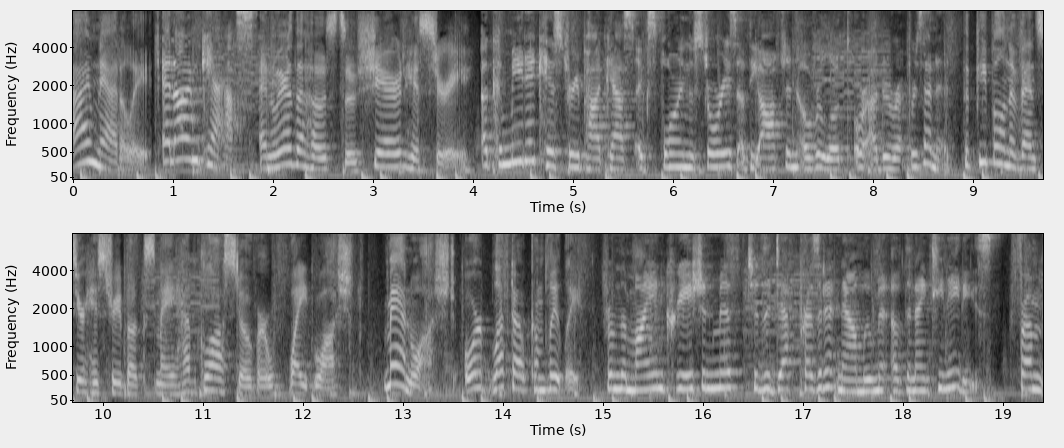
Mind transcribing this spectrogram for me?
I'm Natalie. And I'm Cass. And we're the hosts of Shared History, a comedic history podcast exploring the stories of the often overlooked or underrepresented. The people and events your history books may have glossed over, whitewashed, man washed, or left out completely. From the Mayan creation myth to the Deaf President Now movement of the 1980s. From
